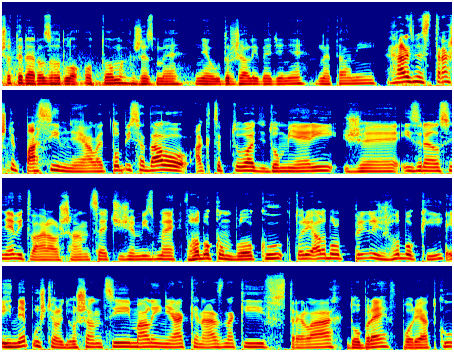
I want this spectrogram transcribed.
Čo teda rozhodlo o tom, že sme neudržali vedenie v Netánii? Hrali sme strašne pasívne, ale to by sa dalo akceptovať do miery, že Izrael si nevytváral šance, čiže my sme v hlbokom bloku, ktorý ale bol príliš hlboký, ich nepúšťali do šanci, mali nejaké náznaky v strelách, dobre, v poriadku,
